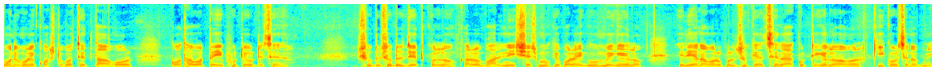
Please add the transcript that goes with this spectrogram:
মনে মনে কষ্ট পাচ্ছে, তা ওর কথাবার্তাই ফুটে উঠেছে। শুধু শুধু জেদ করল, কারও ভারী নিঃশ্বাস মুখে পড়ায় ঘুম ভেঙে গেল। রিয়ান আমার উপর ঝুঁকে আছে, রাগ উঠে গেল আমার, কি করছেন আপনি?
